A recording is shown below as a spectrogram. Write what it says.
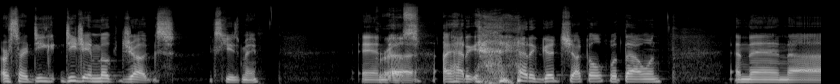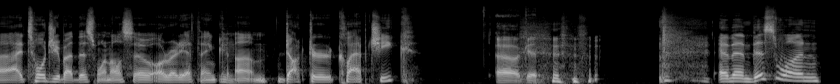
or sorry, D, DJ Milk Jugs, excuse me. And uh, I had a, I had a good chuckle with that one. And then uh, I told you about this one also already. I think um, Doctor Clapcheek. Oh, good. And then this one,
